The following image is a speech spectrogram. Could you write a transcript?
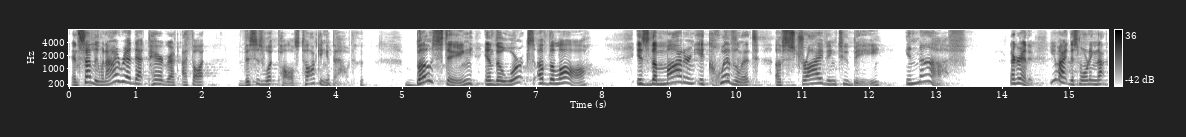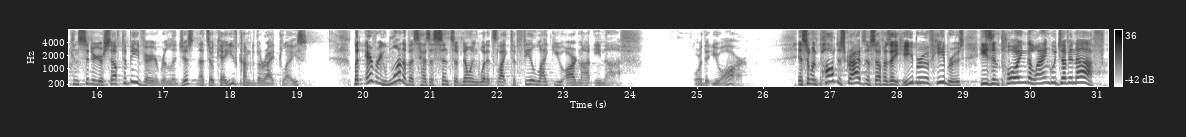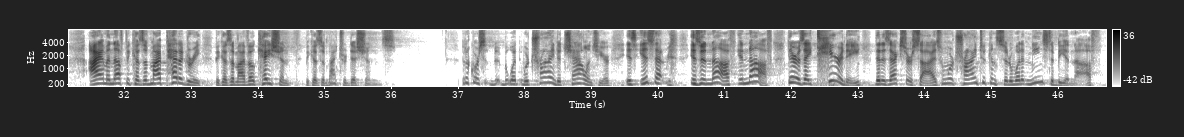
And suddenly, when I read that paragraph, I thought, this is what Paul's talking about. Boasting in the works of the law is the modern equivalent of striving to be enough. Now, granted, you might this morning not consider yourself to be very religious. That's okay, you've come to the right place. But every one of us has a sense of knowing what it's like to feel like you are not enough or that you are. And so when Paul describes himself as a Hebrew of Hebrews, he's employing the language of enough. I am enough because of my pedigree, because of my vocation, because of my traditions. But of course, what we're trying to challenge here is is that is enough enough? There is a tyranny that is exercised when we're trying to consider what it means to be enough.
